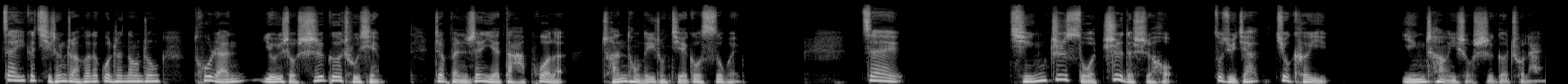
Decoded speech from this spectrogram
在一个起承转合的过程当中，突然有一首诗歌出现，这本身也打破了传统的一种结构思维。在情之所至的时候，作曲家就可以吟唱一首诗歌出来。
